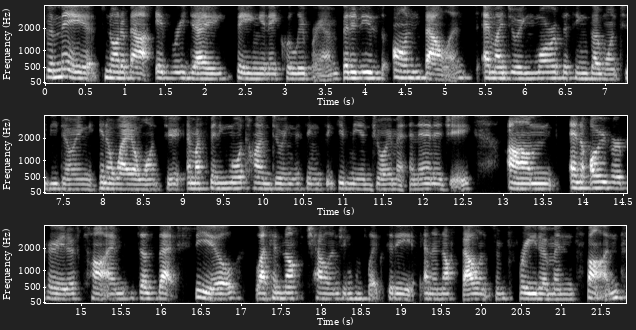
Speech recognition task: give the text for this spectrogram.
for me, it's not about every day being in equilibrium, but it is on balance. Am I doing more of the things I want to be doing in a way I want to? Am I spending more time doing the things that give me enjoyment and energy? Um, and over a period of time, does that feel like enough challenge and complexity and enough balance and freedom and fun?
